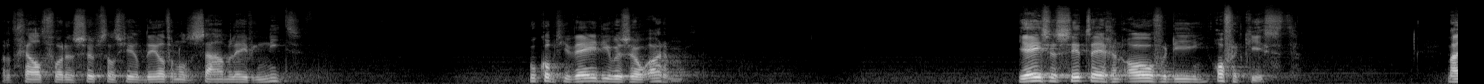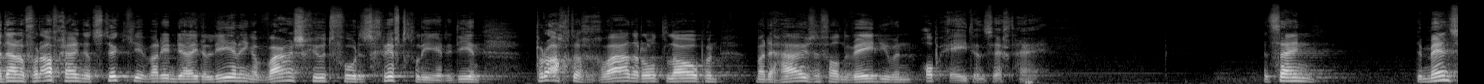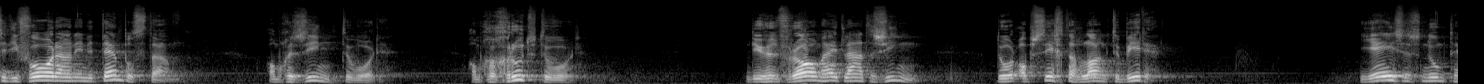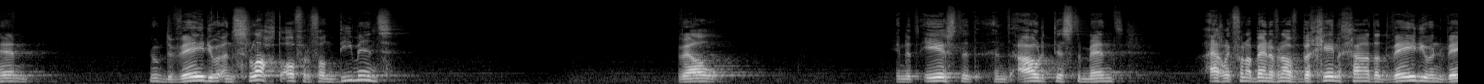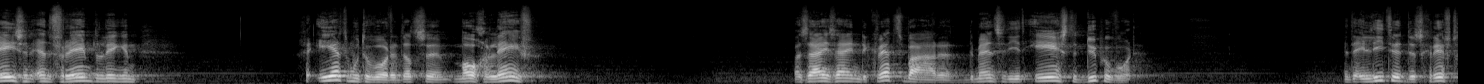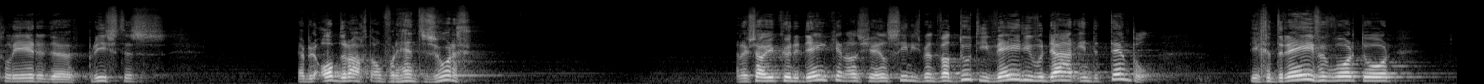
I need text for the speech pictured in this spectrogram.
Maar dat geldt voor een substantieel deel van onze samenleving niet. Hoe komt die weduwe zo arm? Jezus zit tegenover die offerkist. Maar daarom voorafgaand het stukje waarin hij de leerlingen waarschuwt voor de schriftgeleerden, die in prachtige gewaden rondlopen, maar de huizen van weduwen opeten, zegt hij. Het zijn de mensen die vooraan in de tempel staan, om gezien te worden, om gegroet te worden. Die hun vroomheid laten zien door opzichtig lang te bidden. Jezus noemt hen, noemt de weduwe een slachtoffer van die mensen. Wel, in het Eerste en het Oude Testament, eigenlijk vanaf, bijna vanaf het begin gaat dat weduwen, wezen en vreemdelingen geëerd moeten worden, dat ze mogen leven. Maar zij zijn de kwetsbaren, de mensen die het eerste dupe worden. En de elite, de schriftgeleerden, de priesters, hebben de opdracht om voor hen te zorgen. En dan zou je kunnen denken, als je heel cynisch bent, wat doet die weduwe daar in de tempel? Die gedreven wordt door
